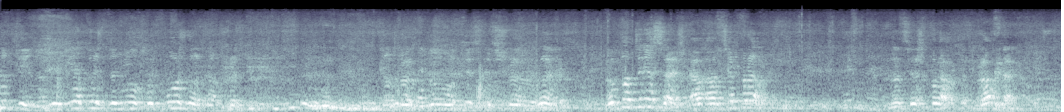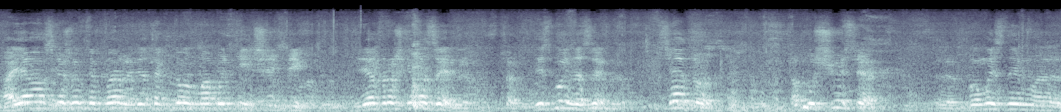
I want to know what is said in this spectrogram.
людина. Ну якось до нього хоч можна там щось е, доторкнутися, що. Ну потрясаючий, а, а це правда. Ну це ж правда, правда? А я вам скажу тепер, я так думаю, мабуть, інший бік. Я трошки на землю. Так, візьму на землю. Сяду, опущуся, е, бо ми з ним е,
